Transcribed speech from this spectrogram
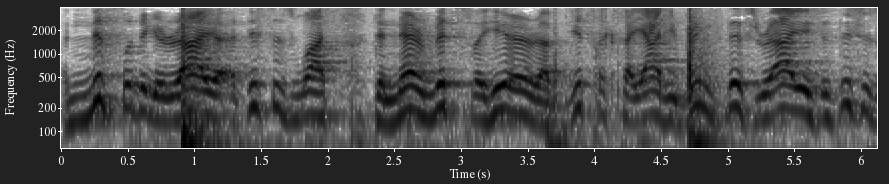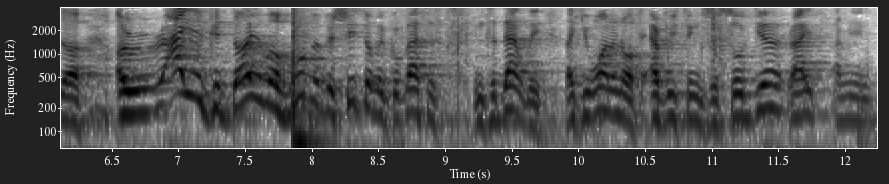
a nifladig raya. This is what the Ner Mitzvah here, Rabbi Yitzchak Sayad, he brings this raya. He says this is a, a raya gedoyla huva b'shita mekubatzis. Incidentally, like you want to know if everything's a sugya, right? I mean,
